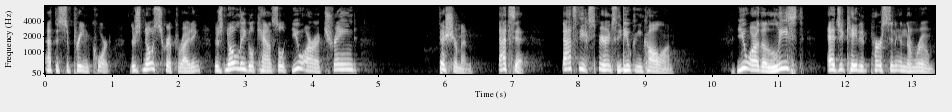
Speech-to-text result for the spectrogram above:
at the Supreme Court. There's no script writing, there's no legal counsel. You are a trained fisherman. That's it. That's the experience that you can call on. You are the least educated person in the room.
